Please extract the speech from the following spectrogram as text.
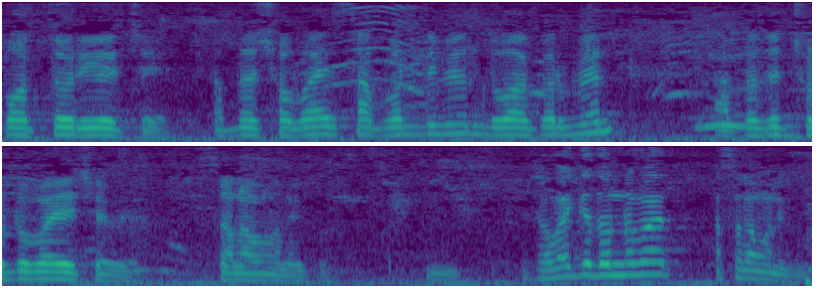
পথ তৈরি হয়েছে। আপনারা সবাই সাপোর্ট দিবেন, দোয়া করবেন, আপনাদের ছোট ভাই হিসেবে। সালাম আলাইকুম। সবাইকে ধন্যবাদ। আসসালামু আলাইকুম।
